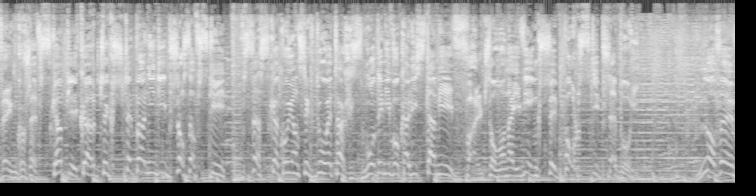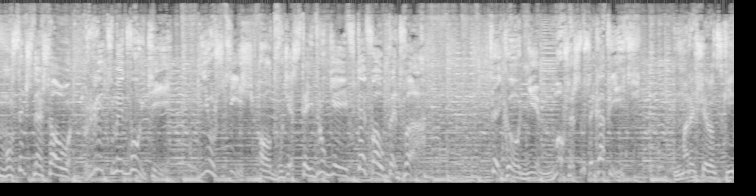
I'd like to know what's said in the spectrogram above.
Węgorzewska, Piekarczyk, Szczepanik i Brzosowski w zaskakujących duetach z młodymi wokalistami walczą o największy polski przebój. Nowe muzyczne show Rytmy Dwójki. Już dziś o 22 w TVP2. Tego nie możesz przegapić. Marek Sierocki,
